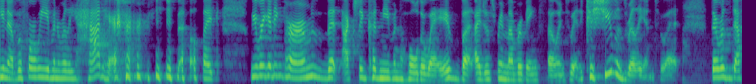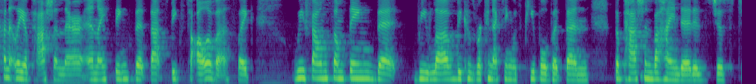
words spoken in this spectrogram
you know, before we even really had hair, you know, like we were getting perms that actually couldn't even hold a wave. But I just remember being so into it because she was really into it. There was definitely a passion there. And I think that that speaks to all of us. Like we found something that we love because we're connecting with people, but then the passion behind it is just,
